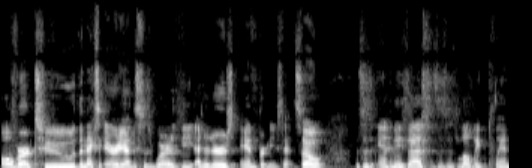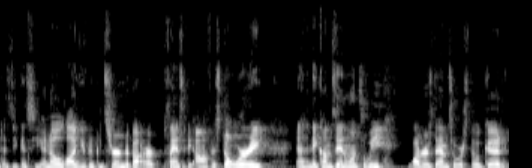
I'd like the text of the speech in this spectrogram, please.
over to the next area. This is where the editors and Brittany sit. So this is Anthony's desk. This is his lovely plant, as you can see. I know a lot of you have been concerned about our plants at the office. Don't worry. Anthony comes in once a week, waters them, so we're still good.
